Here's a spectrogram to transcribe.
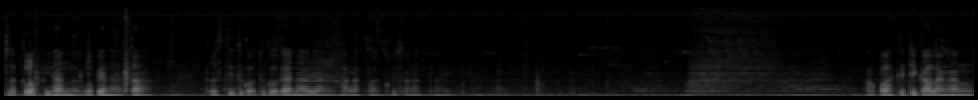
kele- kelebihan loh, kelebihan harta. Terus ditukar-tukar kan hal yang sangat bagus sangat baik apalagi di kalangan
